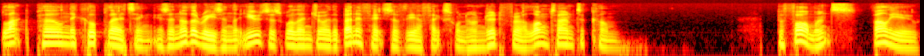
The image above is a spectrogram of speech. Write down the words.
black pearl nickel plating is another reason that users will enjoy the benefits of the FX100 for a long time to come. Performance, value,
